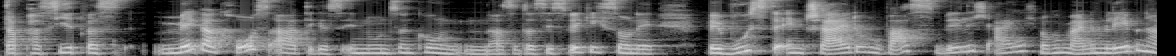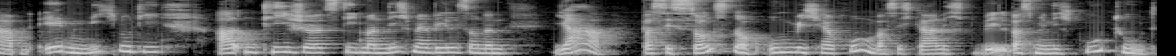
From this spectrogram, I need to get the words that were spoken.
da passiert was mega Großartiges in unseren Kunden. Also das ist wirklich so eine bewusste Entscheidung, was will ich eigentlich noch in meinem Leben haben. Eben nicht nur die alten T-Shirts, die man nicht mehr will, sondern ja, was ist sonst noch um mich herum, was ich gar nicht will, was mir nicht gut tut.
